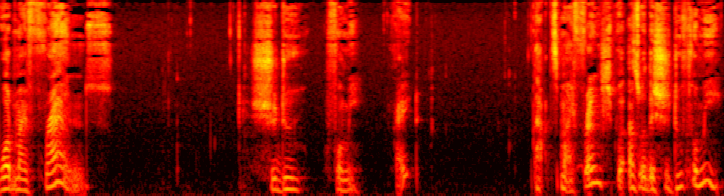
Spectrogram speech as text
what my friends should do for me, right? That's my friendship. That's what they should do for me.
